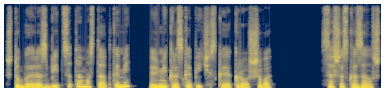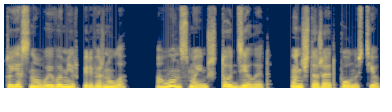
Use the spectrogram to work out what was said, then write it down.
чтобы разбиться там остатками в микроскопическое крошево. Саша сказал, что я снова его мир перевернула. А он с моим что делает? Уничтожает полностью.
